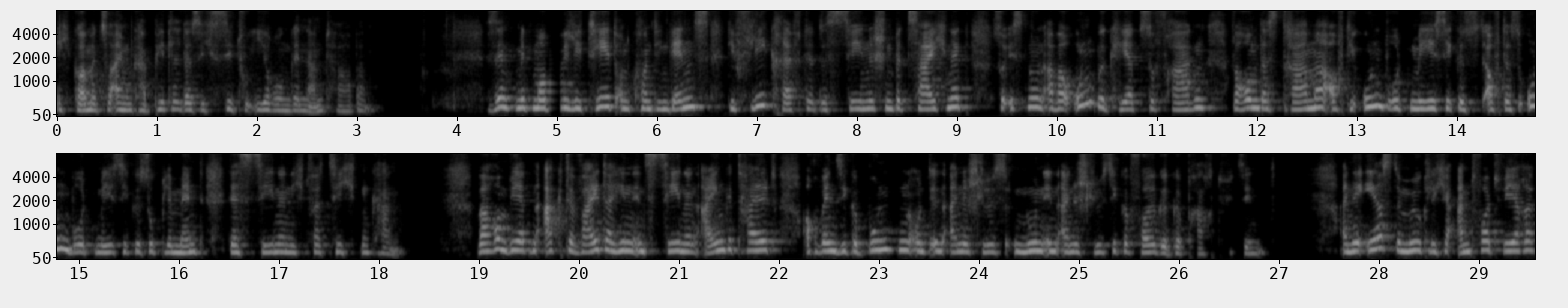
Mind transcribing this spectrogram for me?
Ich komme zu einem Kapitel, das ich Situierung genannt habe. Sind mit Mobilität und Kontingenz die Fliehkräfte des Szenischen bezeichnet, so ist nun aber umgekehrt zu fragen, warum das Drama auf, die unbotmäßige, auf das unbotmäßige Supplement der Szene nicht verzichten kann. Warum werden Akte weiterhin in Szenen eingeteilt, auch wenn sie gebunden und in eine Schlüs nun in eine schlüssige Folge gebracht sind? Eine erste mögliche Antwort wäre,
